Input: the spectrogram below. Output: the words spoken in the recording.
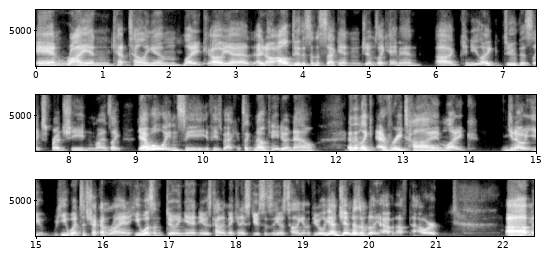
And Ryan kept telling him, like, oh yeah, you know, I'll do this in a second. And Jim's like, hey man, uh, can you like do this like spreadsheet? And Ryan's like, yeah, we'll wait and see if he's back. It's like, no, can you do it now? And then like every time, like you know, you he went to check on Ryan, he wasn't doing it, and he was kind of making excuses, and he was telling the people, yeah, Jim doesn't really have enough power. Um,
